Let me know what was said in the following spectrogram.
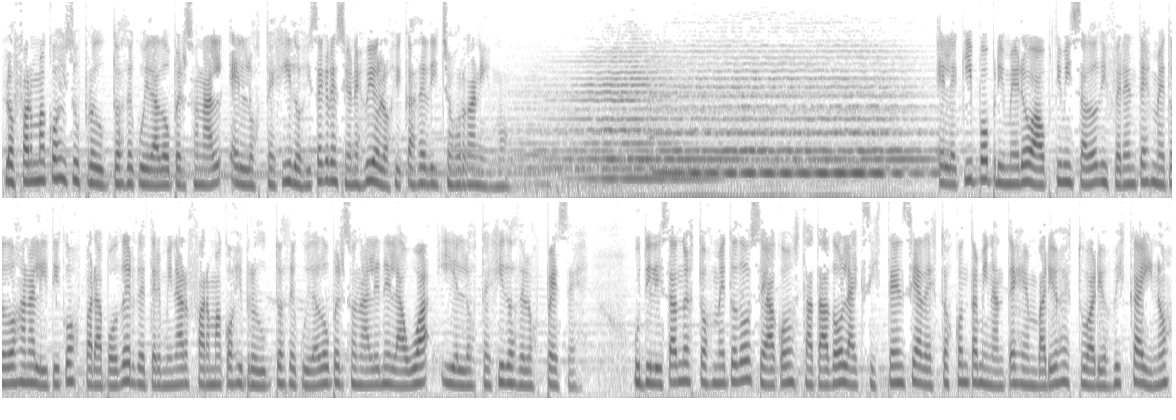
los fármacos y sus productos de cuidado personal en los tejidos y secreciones biológicas de dichos organismos. El equipo primero ha optimizado diferentes métodos analíticos para poder determinar fármacos y productos de cuidado personal en el agua y en los tejidos de los peces. Utilizando estos métodos se ha constatado la existencia de estos contaminantes en varios estuarios vizcaínos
